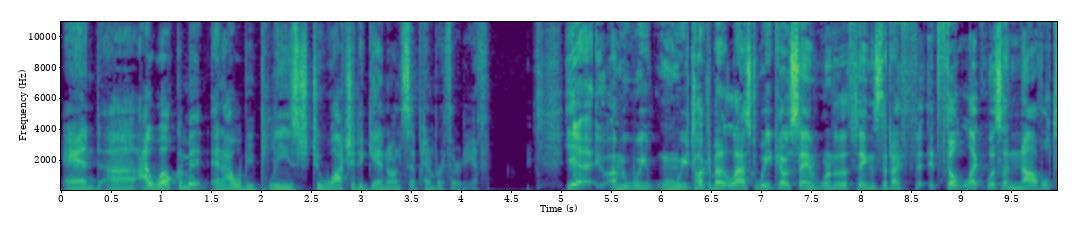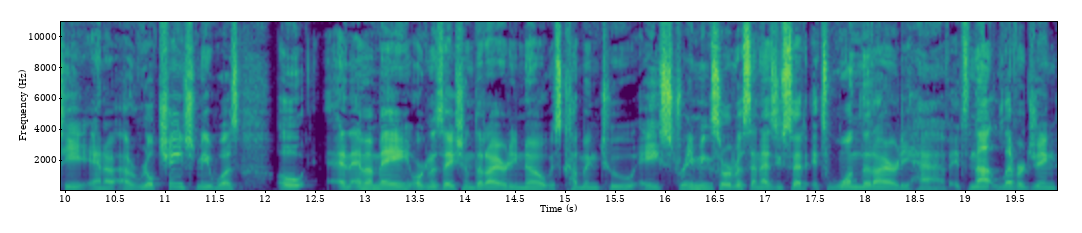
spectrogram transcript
and uh, I welcome it, and I will be pleased to watch it again on September 30th. Yeah, I mean, we when we talked about it last week, I was saying one of the things that I f- it felt like was a novelty and a, a, real change to me was, oh, an MMA organization that I already know is coming to a streaming service, and as you said, it's one that I already have. It's not leveraging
